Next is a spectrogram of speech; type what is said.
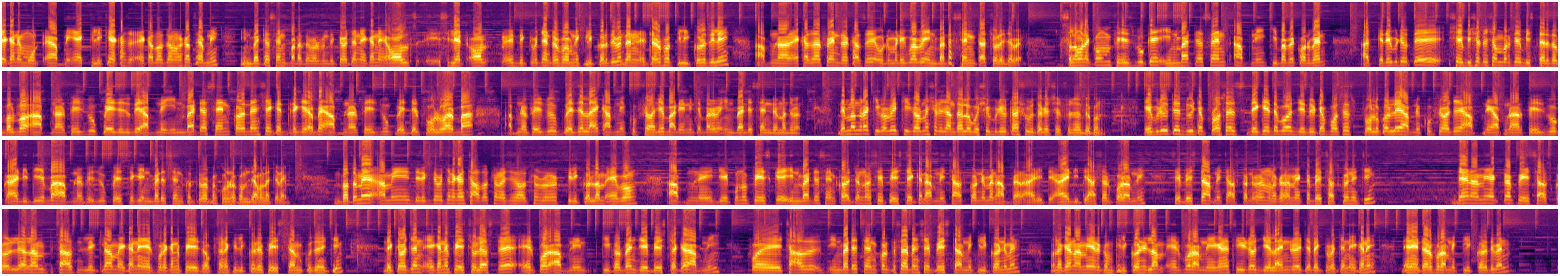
এখানে মোট আপনি এক ক্লিকে এক হাজার জনের কাছে আপনি ইনভাইটটা সেন্ড পাঠাতে পারবেন। দেখতে পাচ্ছেন এখানে অল সিলেক্ট অল দেখতে পাচ্ছেন এটার উপর আপনি ক্লিক করে দেবেন। দেন এটার উপর ক্লিক করে দিলেই আপনার এক হাজার ফ্রেন্ডের কাছে অটোমেটিকভাবে ইনভাইটার সেন্ডটা চলে যাবে। আসসালামু আলাইকুম। ফেসবুকে ইনভাইটার সেন্ড আপনি কীভাবে করবেন? আজকের এই ভিডিওতে সেই বিষয়টি সম্পর্কে বিস্তারিত বলব। আপনার ফেসবুক পেজে যদি আপনি ইনভাইটার সেন্ড করে দেন, সেক্ষেত্রে কী হবে? আপনার ফেসবুক পেজের ফলোয়ার বা আপনার ফেসবুক পেজের লাইক আপনি খুব সহজে বাড়িয়ে নিতে পারবেন ইনভাইটার সেন্ডের মাধ্যমে। দেন বন্ধুরা, কীভাবে কী করবেন সেটা জানতে হলে অবশ্যই ভিডিওটা শুরু থেকে শেষ পর্যন্ত দেখুন। এই ভিডিওতে দুইটা প্রসেস দেখিয়ে দেবো। যে দুইটা প্রসেস ফলো করলে আপনি খুব সহজে আপনি আপনার ফেসবুক আইডি দিয়ে বা আপনার ফেসবুক পেজ থেকে ইনভাইটার সেন্ড করতে পারবেন কোনো রকম ঝামেলা ছাড়াই। প্রথমে আমি যে দেখতে পাচ্ছেন এখানে চার অপশন আছে চার অপশন ক্লিক করলাম এবং আপনি যে কোনো পেজকে ইনভাইটে সেন্ড করার জন্য সেই পেজটা এখানে আপনি চার্জ করে নেবেন। আপনার আইডিতে আইডিতে আসার পর আপনি সেই পেজটা আপনি চার্জ করে নেবেন। মনে করেন আমি একটা পেজ চার্জ করে নিচ্ছি। দেন আমি একটা পেজ সার্চ করে নিলাম সার্চ লিখলাম, এখানে, এরপর এখানে পেজ অপশানে ক্লিক করে পেজটা আমি খুঁজে নিচ্ছি। দেখতে পাচ্ছেন, এখানে পেজ চলে আসছে। এরপর আপনি কি করবেন, যে পেজটাকে আপনি চার্জ ইনভাইটে সেন্ড করতে চাইবেন, সেই পেজটা আপনি ক্লিক করে নেবেন। মনে করেন আমি এরকম ক্লিক করে নিলাম। এরপর আপনি এখানে থ্রি ডট যে লাইন রয়েছে, দেখতে পাচ্ছেন এখানে। দেন এটার উপর আপনি ক্লিক করে দেবেন।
